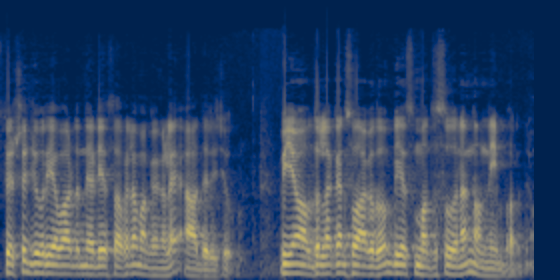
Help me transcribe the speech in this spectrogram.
സ്പെഷ്യൽ ജൂറി അവാർഡ് നേടിയ സഫലം അംഗങ്ങളെ ആദരിച്ചു. വി എം അബ്ദുള്ള ഖാൻ സ്വാഗതവും പി എസ് മധുസൂദനൻ നന്ദിയും പറഞ്ഞു.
